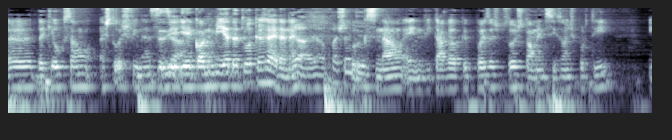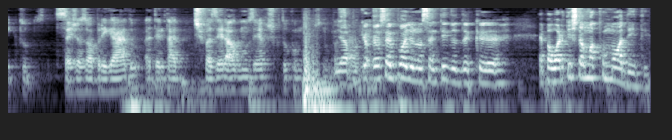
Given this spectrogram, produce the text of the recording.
uh, daquilo que são as tuas finanças e- Yeah. e, a economia da tua carreira, né? Yeah. Porque senão é inevitável que depois as pessoas tomem decisões por ti e que tu sejas obrigado a tentar desfazer alguns erros que tu cometeste no passado. Yeah, porque eu, eu sempre olho no sentido de que Epá, o artista é uma commodity.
